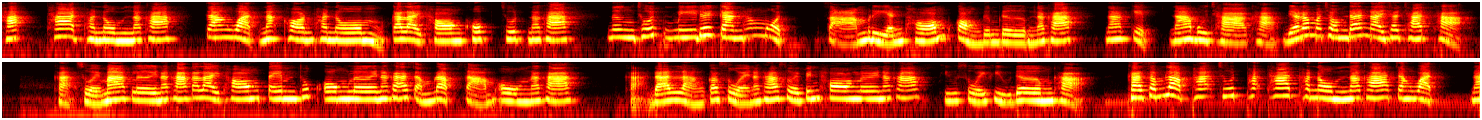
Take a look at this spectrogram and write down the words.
พระธาตุพนมนะคะ จังหวัดนครพนม กระไหลทองครบชุดนะคะหนึ่งชุดมีด้วยกันทั้งหมด3เหรียญพร้อมกล่องเดิมๆนะคะน่าเก็บน่าบูชาค่ะ เดี๋ยวเรามาชมด้านในชัดๆค่ะค่ะ สวยมากเลยนะคะกระไหลทองเต็มทุกองค์เลยนะคะสำหรับ3องค์นะคะค่ะ ด้านหลังก็สวยนะคะ สวยเป็นทองเลยนะคะ ผิวสวยผิวเดิมค่ะ ค่ะสำหรับพระชุดพระธาตุพนมนะคะ จังหวัดน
